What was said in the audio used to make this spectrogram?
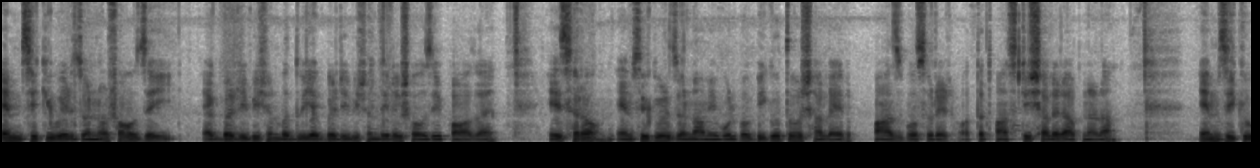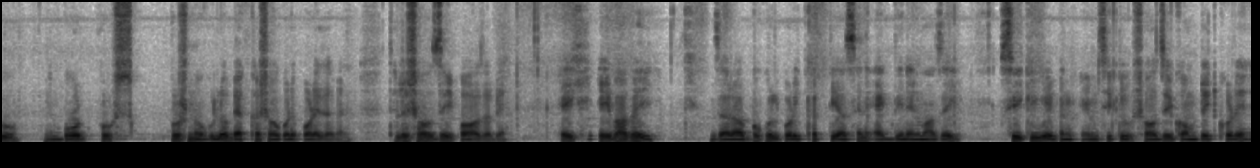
এমসিকিউ এর জন্য সহজেই একবার রিভিশন বা দুই একবার রিভিশন দিলেই সহজেই পাওয়া যায়। এছাড়াও এমসিকিউর জন্য আমি বলব বিগত সালের পাঁচ বছরের, অর্থাৎ পাঁচটি সালের আপনারা এমসিকিউ বোর্ড প্রশ্নগুলো ব্যাখ্যা সহকারে পড়ে যাবেন। তাহলে সহজেই পাওয়া যাবে। এই, এইভাবেই যারা ভূগোল পরীক্ষার্থী আছেন, একদিনের মাঝেই সিকিউ এবং এমসিকিউ সহজেই কমপ্লিট করে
